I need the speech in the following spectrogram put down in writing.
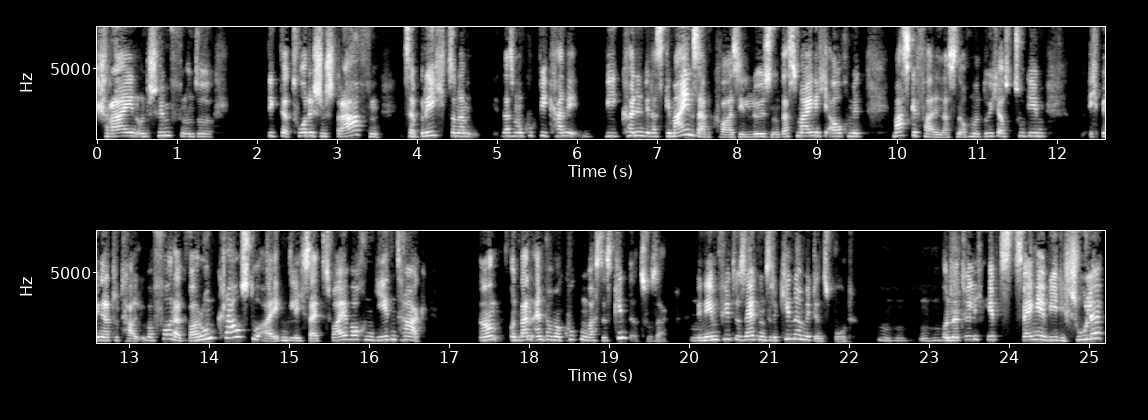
Schreien und Schimpfen und so diktatorischen Strafen zerbricht, sondern dass man guckt, wie, kann, wie können wir das gemeinsam quasi lösen. Und das meine ich auch mit Maske fallen lassen, auch mal durchaus zugeben, ich bin ja total überfordert. Warum klaust du eigentlich seit zwei Wochen jeden Tag? Ja, und dann einfach mal gucken, was das Kind dazu sagt. Wir mhm. nehmen viel zu selten unsere Kinder mit ins Boot. Mhm, mhm. Und natürlich gibt es Zwänge wie die Schule.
